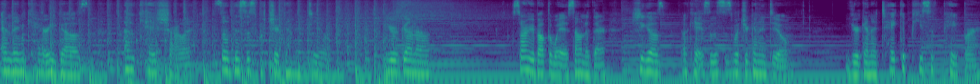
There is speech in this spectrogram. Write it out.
And then Carrie goes, Okay, Charlotte, so this is what you're gonna do. You're gonna. Sorry about the way I sounded there. She goes, Okay, so this is what you're gonna do. You're gonna take a piece of paper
